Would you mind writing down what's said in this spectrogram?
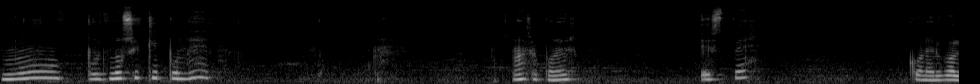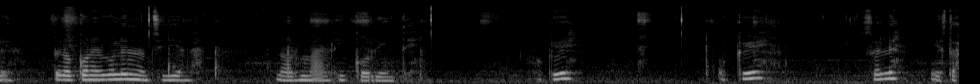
No, pues no sé qué poner. Vamos a poner este con el golem, pero con el golem obsidiana, normal y corriente. Ok, ok, sale y está.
